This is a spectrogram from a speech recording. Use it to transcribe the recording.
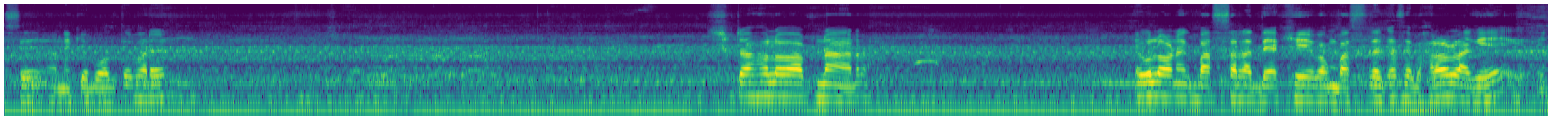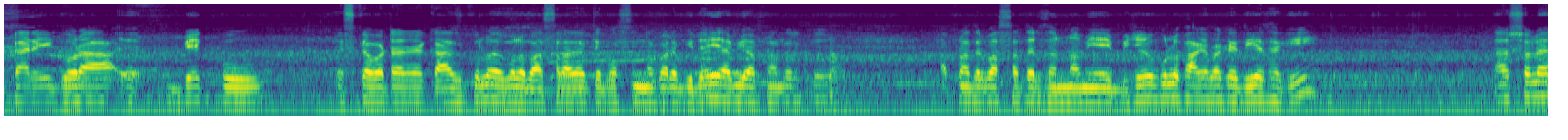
আছে, অনেকে বলতে পারেন। সেটা হলো আপনার, এগুলো অনেক বাচ্চারা দেখে এবং বাচ্চাদের কাছে ভালো লাগে। গাড়ি ঘোড়া বেকু এক্সকাভেটারের কাজগুলো, এগুলো বাচ্চারা দেখতে পছন্দ করে। বিদায়, আমি আপনাদেরকে, আপনাদের বাচ্চাদের জন্য আমি এই ভিডিওগুলো ফাঁকে ফাঁকে দিয়ে থাকি। আসলে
